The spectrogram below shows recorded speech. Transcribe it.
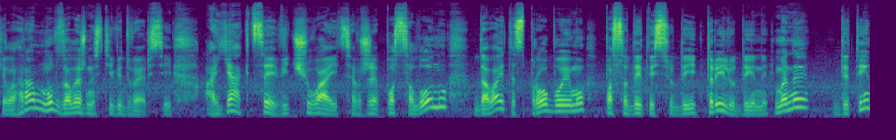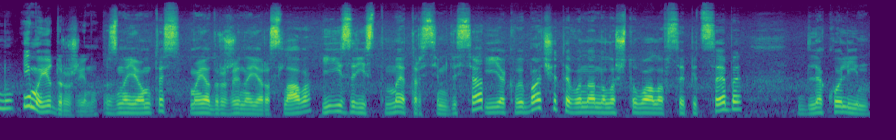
кг, ну в залежності від версії. А як це відчувається вже по салону? Давайте спробуємо посадити сюди три людини: мене, дитину і мою дружину. Знайомтесь, моя дружина Ярослава. Її зріст 1,70 м. І як ви бачите, вона налаштувала все під себе. Для колін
